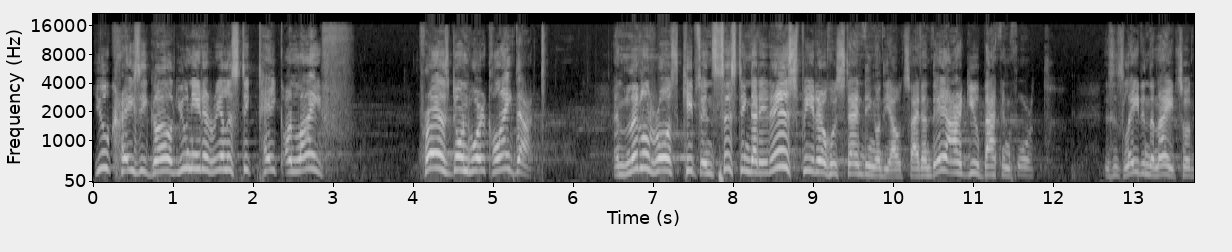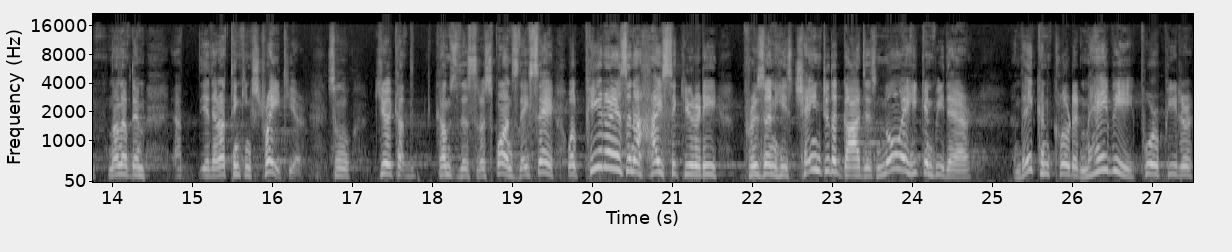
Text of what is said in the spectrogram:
You crazy girl, you need a realistic take on life. Prayers don't work like that. And little Rose keeps insisting that it is Peter who's standing on the outside, and they argue back and forth. This is late in the night, so none of them, uh, they're not thinking straight here. So here comes this response. They say, Well, Peter is in a high security prison. He's chained to the guards. There's no way he can be there. And they concluded maybe poor Peter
